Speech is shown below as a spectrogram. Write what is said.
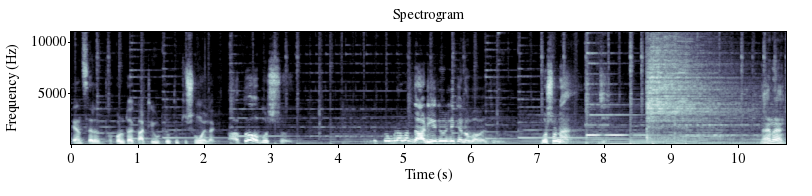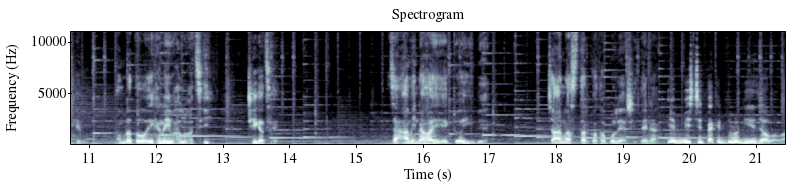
ক্যান্সারের ধকলটা কাটিয়ে উঠতেও তো একটু সময় লাগে। তা তো অবশ্যই। তোমরা আবার দাঁড়িয়ে রইলে কেন বাবাজি? বসো না। না না আঙ্কেল আমরা তো এখানেই ভালো আছি ঠিক আছে। আচ্ছা আমি না হয় একটু ওই চা নাস্তার কথা বলে আসি তাই না? যে মিষ্টির প্যাকেটগুলো নিয়ে যাও বাবা।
